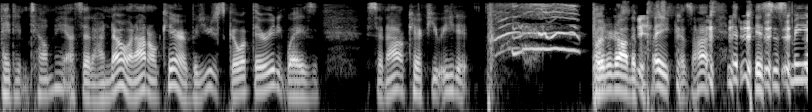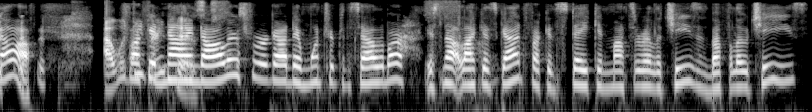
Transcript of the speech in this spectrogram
they didn't tell me." I said, "I know, and I don't care, but you just go up there anyways." I said, "I don't care if you eat it. Put it on the plate, cause I, it pisses me off. I would Fucking nine dollars for a goddamn one trip to the salad bar. It's not like it's got fucking steak and mozzarella cheese and buffalo cheese.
